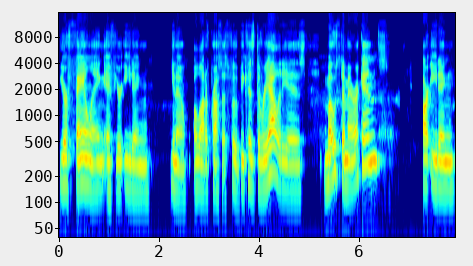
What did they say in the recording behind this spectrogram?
you're failing if you're eating, you know, a lot of processed food because the reality is most Americans are eating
